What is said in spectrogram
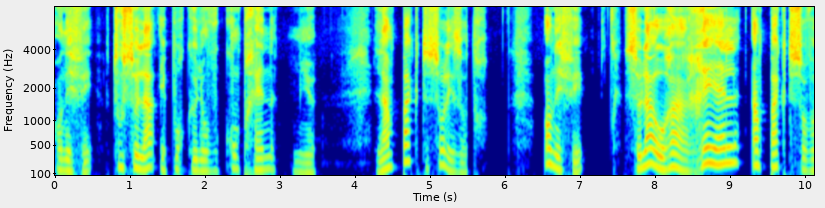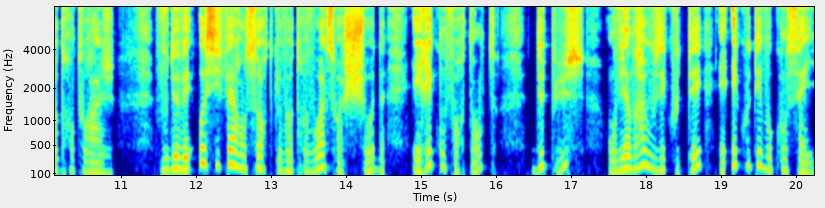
En effet, tout cela est pour que l'on vous comprenne mieux. L'impact sur les autres. En effet, cela aura un réel impact sur votre entourage. Vous devez aussi faire en sorte que votre voix soit chaude et réconfortante. De plus, on viendra vous écouter et écouter vos conseils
